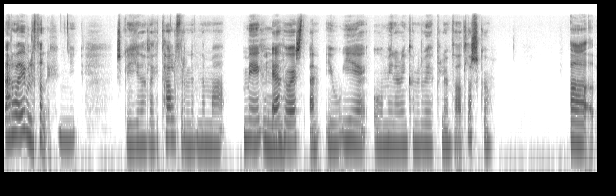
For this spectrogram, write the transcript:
er það yfirleitt þannig? Sko, ég er náttúrulega ekki tala fyrir nema mig, Mm. eða þú veist, en jú, ég og mínar vinkonur við upplifum það allar, sko. að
